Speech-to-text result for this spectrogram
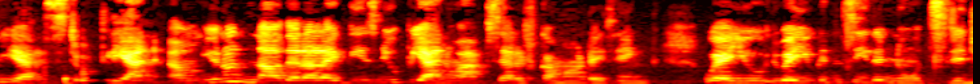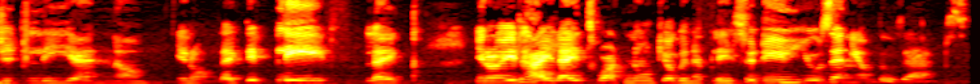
Yes, totally. And um, you know, now there are like these new piano apps that have come out, I think, where you where you can see the notes digitally and um, you know, like they play like you know, it highlights what note you're gonna play. So do you use any of those apps?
